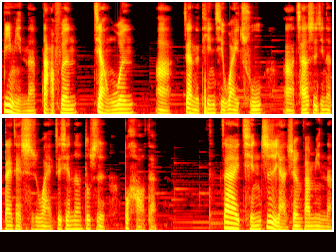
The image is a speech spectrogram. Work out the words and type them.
避免呢大风降温啊这样的天气外出啊长时间的待在室外，这些呢都是不好的。在情志养生方面呢。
